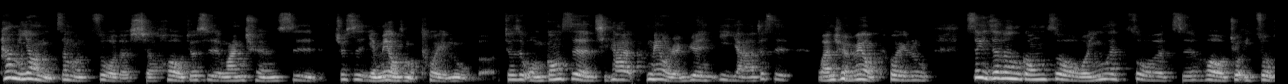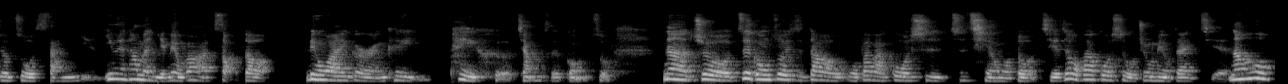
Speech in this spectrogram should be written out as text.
他们要你这么做的时候，就是完全是，就是也没有什么退路了。就是我们公司的其他没有人愿意呀，就是完全没有退路。所以这份工作我因为做了之后，就一做就做三年，因为他们也没有办法找到另外一个人可以配合这样子的工作。那就这工作一直到我爸爸过世之前，我都接。在我爸过世，我就没有再接。然后。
